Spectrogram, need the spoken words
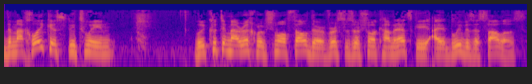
the machlokes between Likutei Marich Rav Shmuel Felder versus Rav Shmuel Kamenetsky, I believe is as follows.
